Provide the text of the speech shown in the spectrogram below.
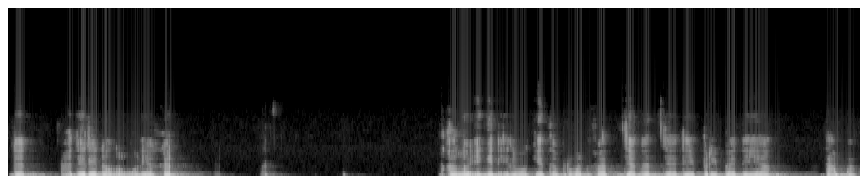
Dan hadirin Allah muliakan, kalau ingin ilmu kita bermanfaat, jangan jadi pribadi yang tamak.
